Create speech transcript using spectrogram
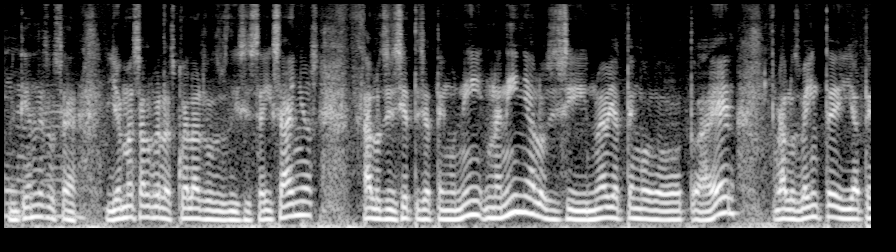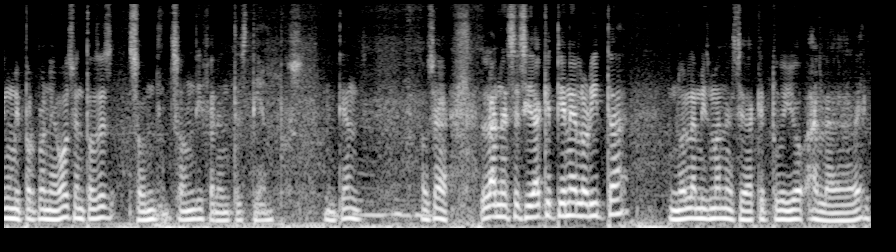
¿Me entiendes? O sea, yo me salgo de la escuela a los 16 años, a los 17 ya tengo ni- una niña, a los 19 ya tengo otro- a él, a los 20 ya tengo mi propio negocio, entonces son, son diferentes tiempos, ¿me entiendes? O sea, la necesidad que tiene él ahorita no es la misma necesidad que tuve yo a la edad de él.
